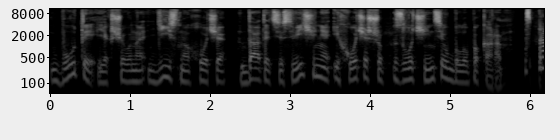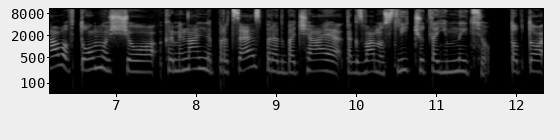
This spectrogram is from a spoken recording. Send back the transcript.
бути, якщо вона дійсно хоче дати ці свідчення і хоче, щоб злочинців було покарано? Справа в тому, що кримінальний процес передбачає так звану слідчу таємницю. Тобто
